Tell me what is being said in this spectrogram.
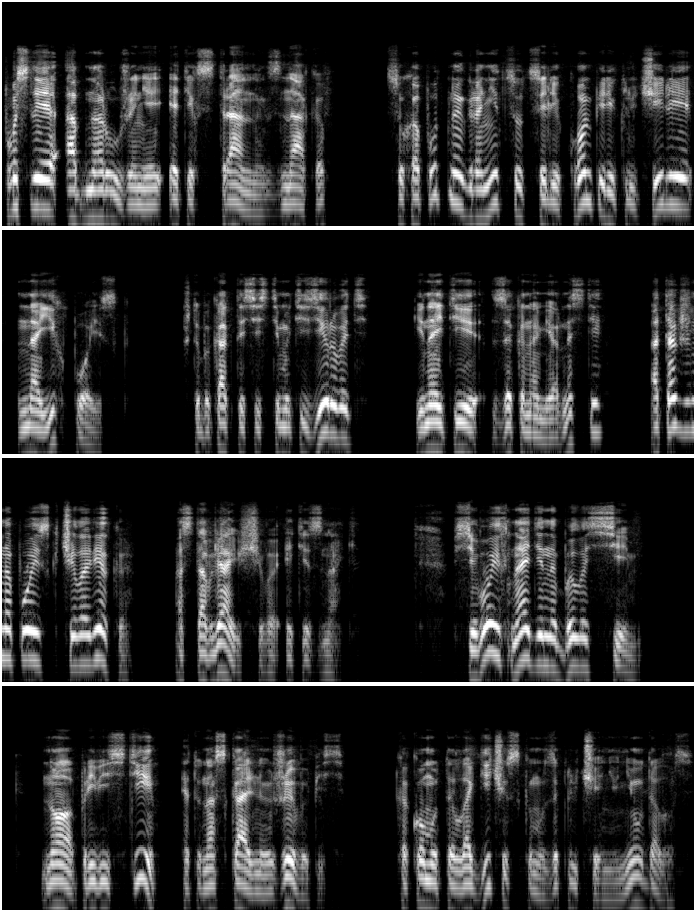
После обнаружения этих странных знаков сухопутную границу целиком переключили на их поиск, чтобы как-то систематизировать и найти закономерности, а также на поиск человека, оставляющего эти знаки. Всего их найдено было семь, но привести эту наскальную живопись к какому-то логическому заключению не удалось.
